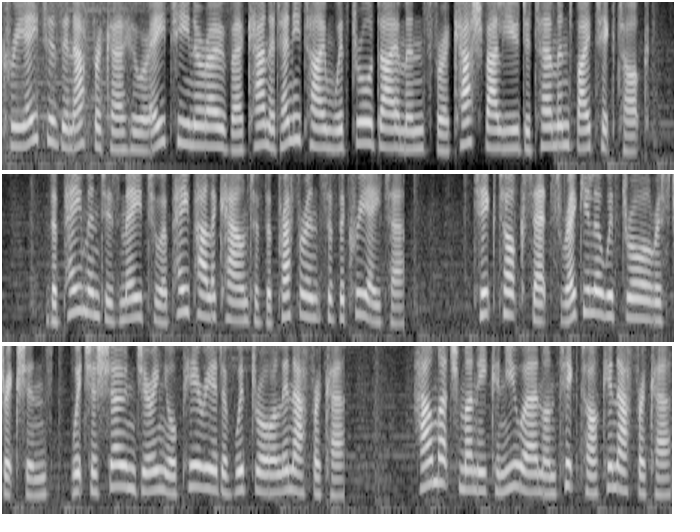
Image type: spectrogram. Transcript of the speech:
Creators in Africa who are 18 or over can at any time withdraw diamonds for a cash value determined by TikTok. The payment is made to a PayPal account of the preference of the creator. TikTok sets regular withdrawal restrictions, which are shown during your period of withdrawal in Africa. How much money can you earn on TikTok in Africa?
